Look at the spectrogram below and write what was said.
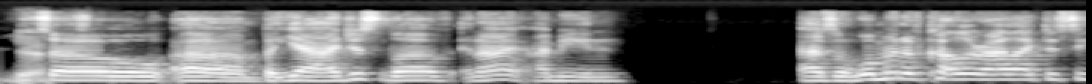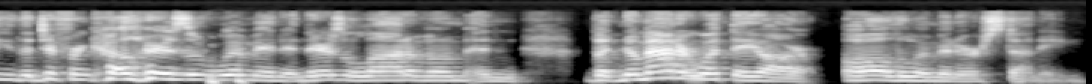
Yeah. so, um, but yeah, I just love, and I, I mean, as a woman of color, I like to see the different colors of women, and there's a lot of them. And but no matter what they are, all the women are stunning.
